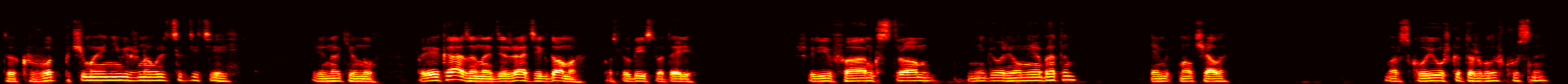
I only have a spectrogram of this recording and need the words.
Так вот почему я не вижу на улицах детей. Рено кивнул. Приказано держать их дома после убийства Терри. Шериф Ангстром не говорил мне об этом. Эми молчала. Морское ушко тоже было вкусное.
